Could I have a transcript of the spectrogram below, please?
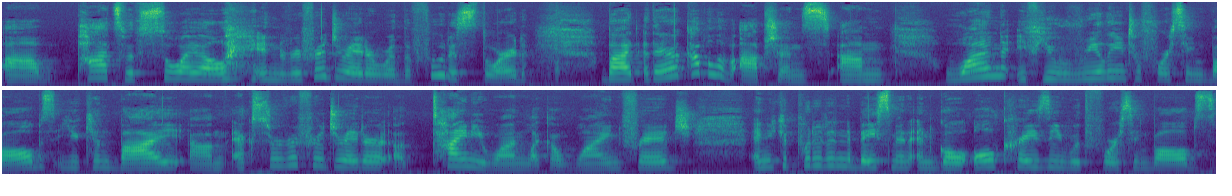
um, pots with soil in the refrigerator where the food is stored. But there are a couple of options. Um, one, if you're really into forcing bulbs, you can buy um, extra refrigerator, a tiny one like a wine fridge, and you can put it in the basement and go all crazy with forcing bulbs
